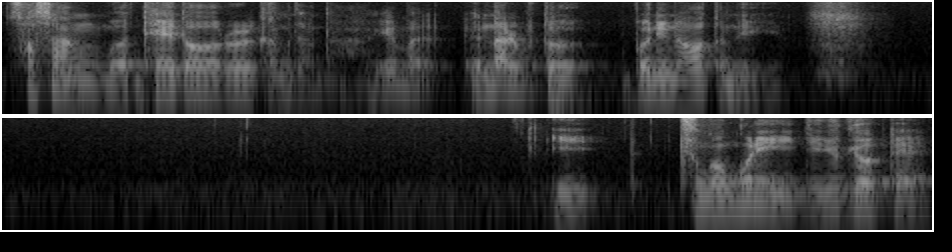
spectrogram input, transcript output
사상, 뭐 태도를 강조한다. 이게 뭐 옛날부터 뻔히 나왔던 얘기예요. 이 중공군이 이제 6.25 때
